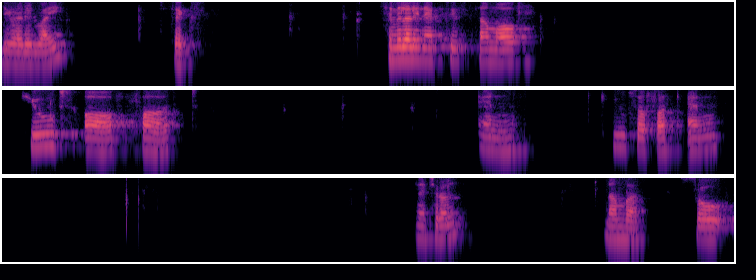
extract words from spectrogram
divided by 6 similarly next is sum of cubes of first n cubes of first n. Natural numbers. So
